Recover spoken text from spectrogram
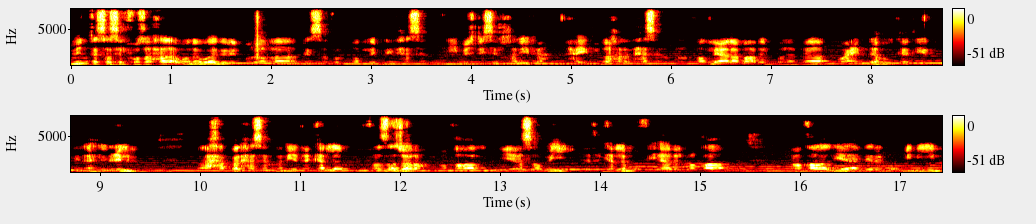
من قصص الفصحاء ونوادر البلغاء قصة الفضل بن الحسن في مجلس الخليفة حيث دخل الحسن بن الفضل على بعض الخلفاء وعنده كثير من أهل العلم. فأحب الحسن أن يتكلم فزجره وقال يا صبي تتكلم في هذا المقام. فقال يا أمير المؤمنين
